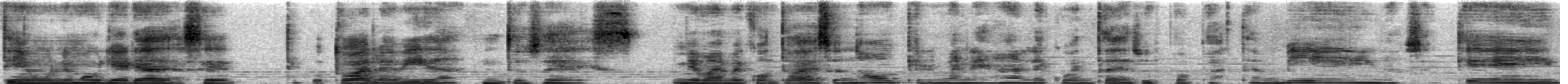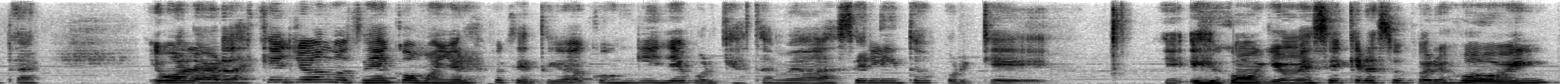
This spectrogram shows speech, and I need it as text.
tienen una inmobiliaria de hace tipo toda la vida, entonces mi mamá me contaba eso, no, que él maneja la cuenta de sus papás también, no sé qué y tal. Y bueno, la verdad es que yo no tenía como mayor expectativa con Guille porque hasta me daba celitos porque y, como que yo me decía que era súper joven,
